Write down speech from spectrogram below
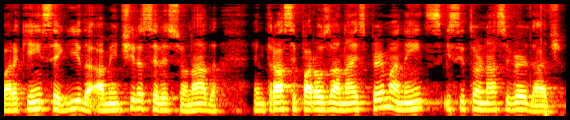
para que em seguida a mentira selecionada entrasse para os anais permanentes e se tornasse verdade.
